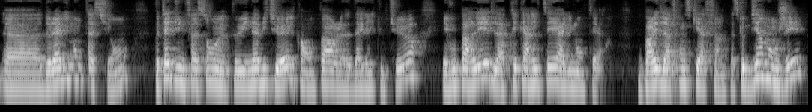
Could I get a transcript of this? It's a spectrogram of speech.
de l'alimentation, peut-être d'une façon un peu inhabituelle quand on parle d'agriculture, et vous parler de la précarité alimentaire. Vous parlez de la France qui a faim, parce que bien manger,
